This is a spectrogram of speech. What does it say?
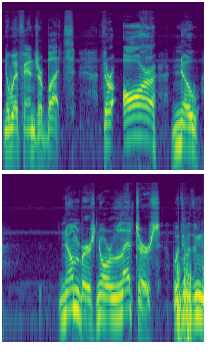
No ifs, ands, or buts. There are no numbers nor letters within,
